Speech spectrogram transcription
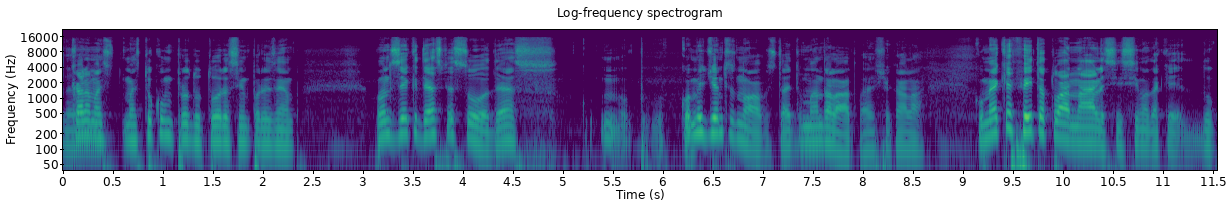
Não- Cara, mas, mas tu como produtor, assim, por exemplo, vamos dizer que 10 pessoas, 10 hum, comediantes novos, daí tu manda lá, tu vai chegar lá. Como é que é feita a tua análise em cima daquele... Do,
